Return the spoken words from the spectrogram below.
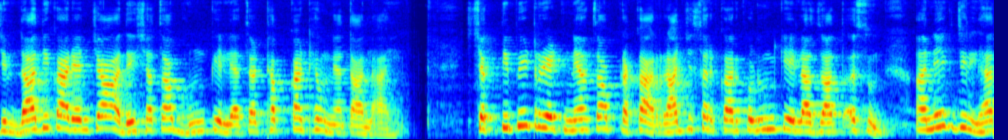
जिल्हाधिकाऱ्यांच्या आदेशाचा भंग केल्याचा ठपका ठेवण्यात आला आहे. शक्तीपीठ रेटण्याचा प्रकार राज्य सरकारकडून केला जात असून अनेक जिल्ह्यात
